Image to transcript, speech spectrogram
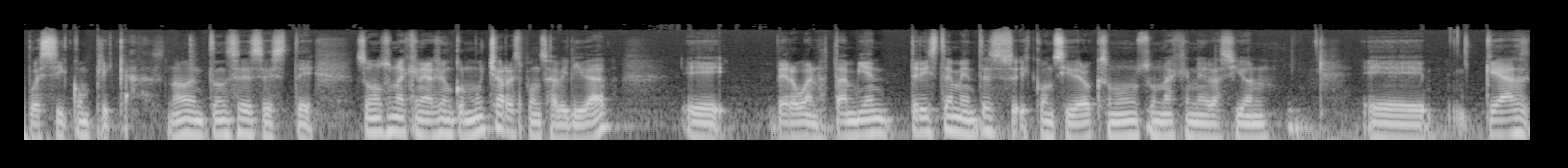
pues sí complicadas, ¿no? Entonces, este, somos una generación con mucha responsabilidad, eh, pero bueno, también tristemente considero que somos una generación que, ha,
